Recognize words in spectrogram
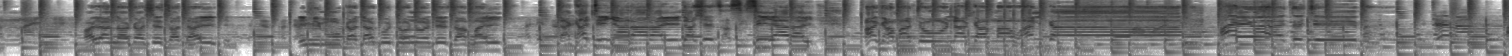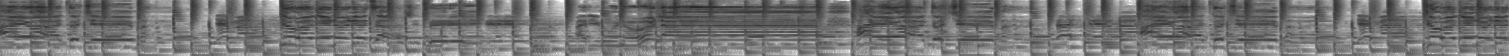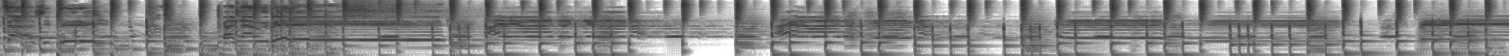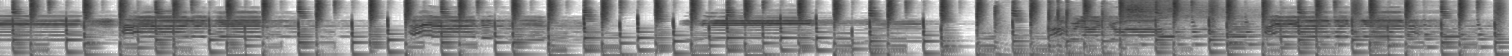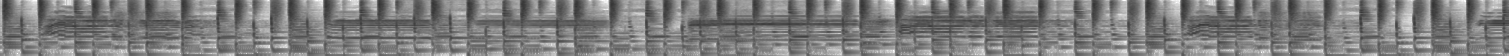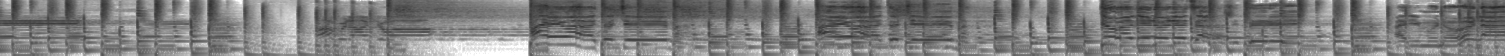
aya ndakashedza daiki imi mukada kutonodeza mai ndakati nyararai ndashedza sisi nyarai anga matoona kama 1 ka tochema aiwa tochema tiwadinoleta zvipere ari munoona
